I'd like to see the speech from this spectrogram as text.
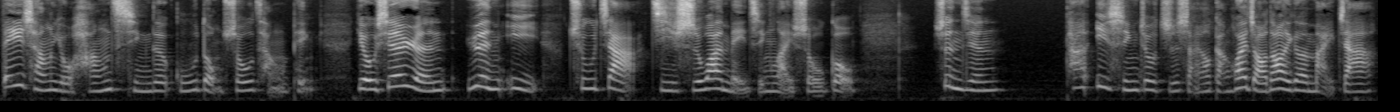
非常有行情的古董收藏品，有些人愿意出价几十万美金来收购。瞬间，他一心就只想要赶快找到一个买家，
